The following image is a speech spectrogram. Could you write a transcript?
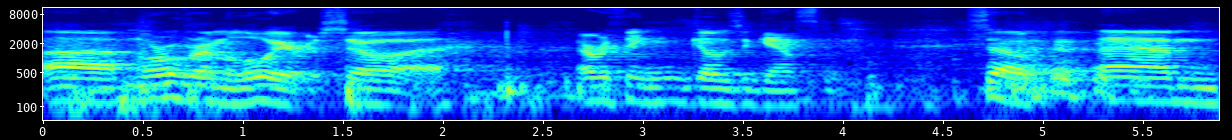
uh, moreover, I'm a lawyer, so uh, everything goes against me. So, um,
